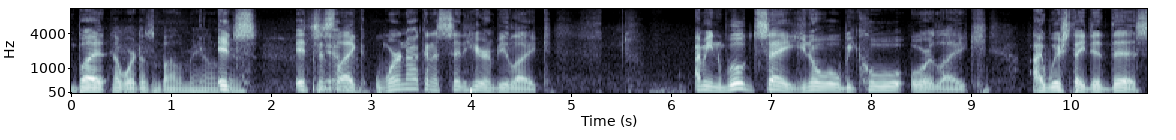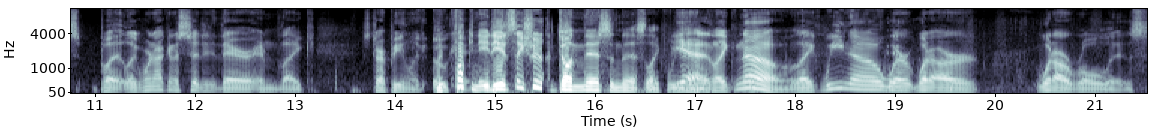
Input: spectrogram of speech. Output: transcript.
But That word doesn't bother me. I don't it's it's just Yeah. like we're not gonna sit here and be like. I mean, we'll say you know what will be cool, or like, I wish they did this, but like we're not gonna sit there and like start being like, okay, Like, fucking idiots. They should have done this and this. Like we yeah, know. like no, like we know where what our what our role is.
